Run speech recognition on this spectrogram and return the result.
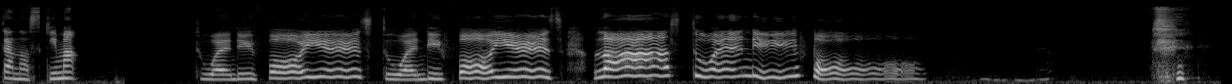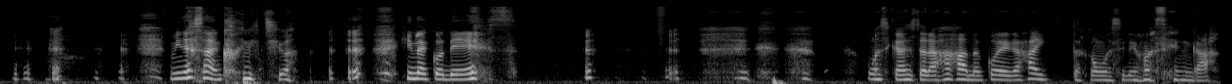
かの隙間。24 years, 24 years, last 24. 皆さんこんにちは。ひなこです。もしかしたら母の声が入ったかもしれませんが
